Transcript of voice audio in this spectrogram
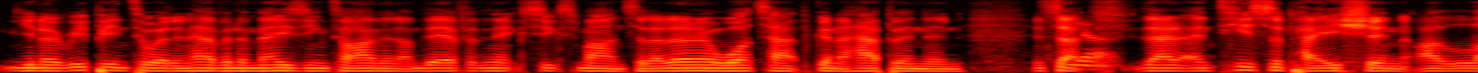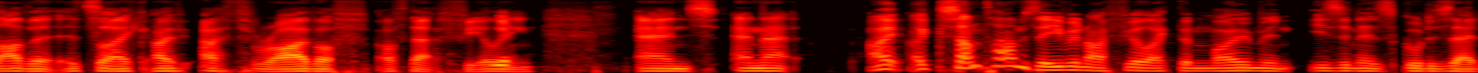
you know rip into it and have an amazing time and i'm there for the next six months and i don't know what's hap- going to happen and it's that yeah. that anticipation i love it it's like i, I thrive off of that feeling yeah. and and that I sometimes even I feel like the moment isn't as good as that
